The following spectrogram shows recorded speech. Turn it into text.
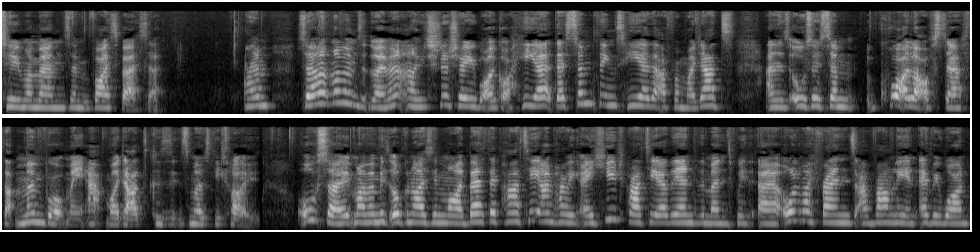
to my mum's and vice versa. Um, so I'm at my mum's at the moment, and I'm just going to show you what I got here. There's some things here that are from my dad's, and there's also some quite a lot of stuff that mum brought me at my dad's because it's mostly clothes. Also, my mum is organising my birthday party. I'm having a huge party at the end of the month with uh, all of my friends and family and everyone.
